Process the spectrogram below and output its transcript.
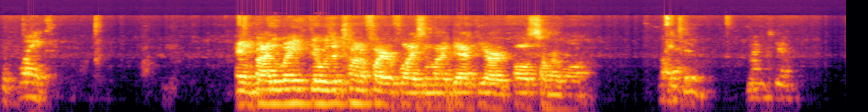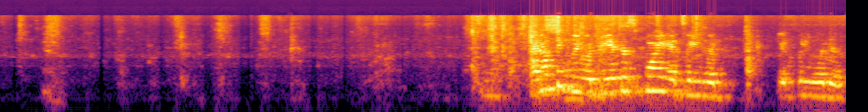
Good point. And by the way, there was a ton of fireflies in my backyard all summer long. Mine too. Mine too. I don't think we would be at this point if we would, if we would have,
